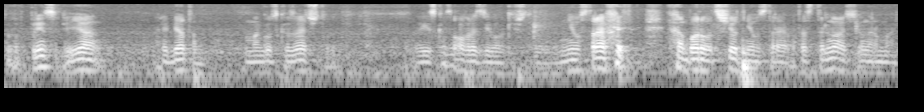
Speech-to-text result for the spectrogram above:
то, в принципе, я ребятам могу сказать, что и сказал в раздевалке, что не устраивает, наоборот, счет не устраивает, остальное все нормально.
